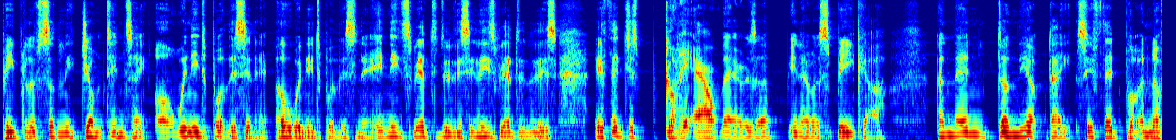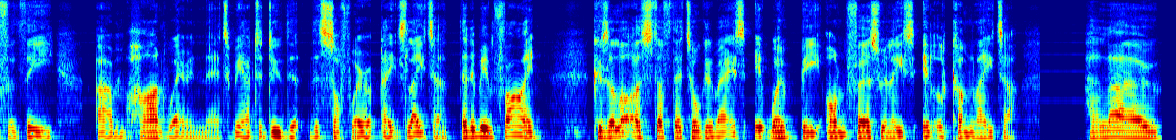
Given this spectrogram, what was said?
people have suddenly jumped in saying, "Oh, we need to put this in it. Oh, we need to put this in it. It needs to be able to do this. It needs to be able to do this." If they'd just got it out there as a you know a speaker, and then done the updates, if they'd put enough of the um, hardware in there to be able to do the, the software updates later, they'd have been fine. Because a lot of stuff they're talking about is it won't be on first release; it'll come later. Hello,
